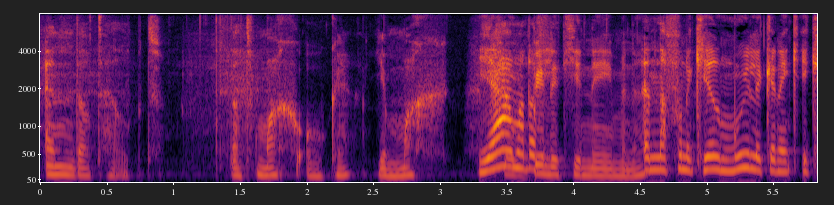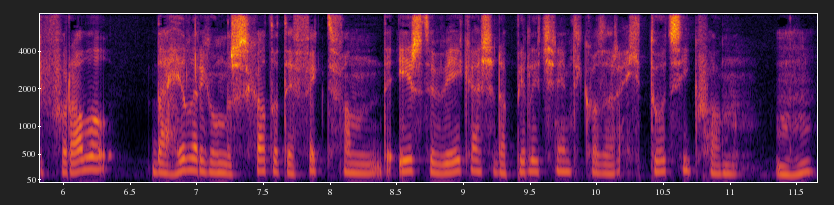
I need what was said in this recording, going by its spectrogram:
En dat helpt. Dat mag ook, hè? Je mag ja, zo'n pilletje dat, nemen. Hè? En dat vond ik heel moeilijk. En ik, ik heb vooral dat heel erg onderschat, het effect van de eerste week als je dat pilletje neemt. Ik was er echt doodziek van. Mm -hmm.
